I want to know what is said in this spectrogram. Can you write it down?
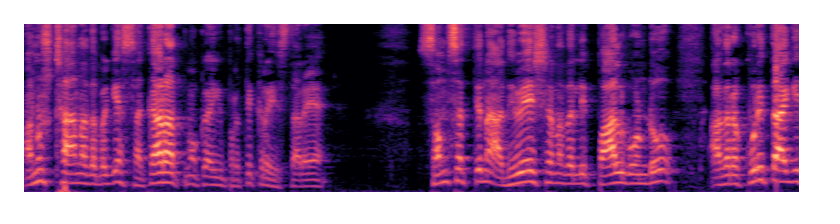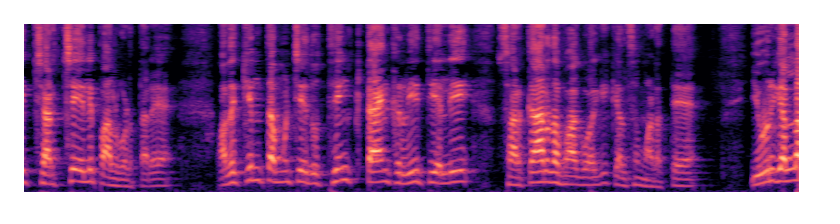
ಅನುಷ್ಠಾನದ ಬಗ್ಗೆ ಸಕಾರಾತ್ಮಕವಾಗಿ ಪ್ರತಿಕ್ರಿಯಿಸ್ತಾರೆ. ಸಂಸತ್ತಿನ ಅಧಿವೇಶನದಲ್ಲಿ ಪಾಲ್ಗೊಂಡು ಅದರ ಕುರಿತಾಗಿ ಚರ್ಚೆಯಲ್ಲಿ ಪಾಲ್ಗೊಳ್ತಾರೆ. ಅದಕ್ಕಿಂತ ಮುಂಚೆ ಇದು ಥಿಂಕ್ ಟ್ಯಾಂಕ್ ರೀತಿಯಲ್ಲಿ ಸರ್ಕಾರದ ಭಾಗವಾಗಿ ಕೆಲಸ ಮಾಡುತ್ತೆ. ಇವರಿಗೆಲ್ಲ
